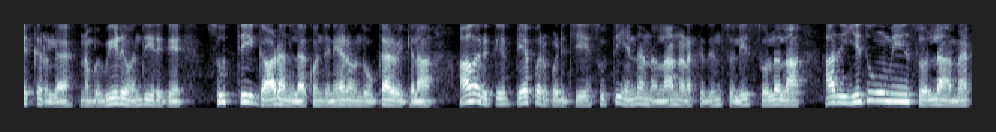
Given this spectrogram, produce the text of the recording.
ஏக்கரில் நம்ம வீடு வந்து இருக்குது சுற்றி கார்டனில் கொஞ்சம் நேரம் வந்து உட்கார வைக்கலாம். அவருக்கு பேப்பர் படித்து சுற்றி என்னென்னலாம் நடக்குதுன்னு சொல்லி சொல்லலாம். அது எதுவுமே சொல்லாமல்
